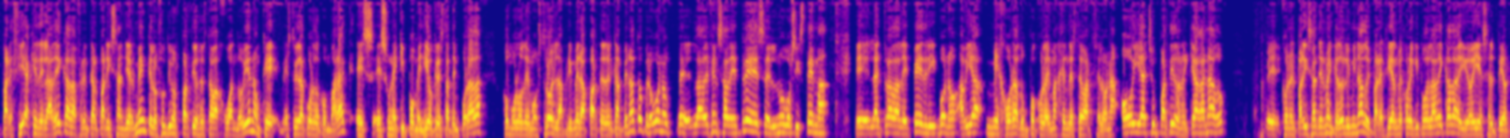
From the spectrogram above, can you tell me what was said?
parecía que de la década frente al Paris Saint-Germain, que los últimos partidos estaba jugando bien, aunque estoy de acuerdo con Barak, es un equipo mediocre esta temporada como lo demostró en la primera parte del campeonato, pero bueno, eh, la defensa de tres, el nuevo sistema, eh, la entrada de Pedri, bueno, había mejorado un poco la imagen de este Barcelona. Hoy ha hecho un partido en el que ha ganado, eh, con el Paris Saint-Germain quedó eliminado y parecía el mejor equipo de la década y hoy es el peor.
